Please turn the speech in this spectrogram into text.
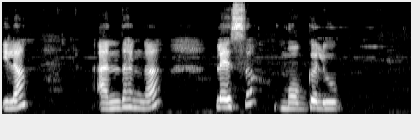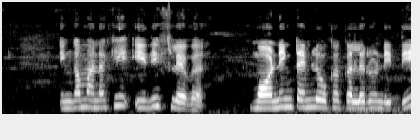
ఇలా అందంగా ప్లస్ మొగ్గలు. ఇంకా మనకి ఇది ఫ్లేవర్. మార్నింగ్ టైంలో ఒక కలర్ ఉండిద్ది.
